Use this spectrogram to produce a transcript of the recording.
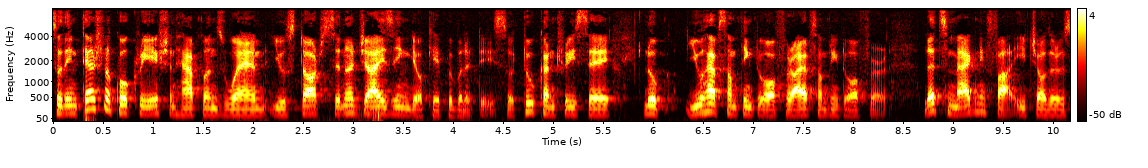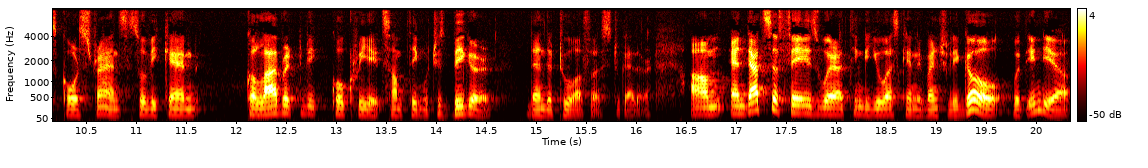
So the intentional co-creation happens when you start synergizing your capabilities. So two countries say, look, you have something to offer, I have something to offer. Let's magnify each other's core strengths so we can collaboratively co-create something which is bigger than the two of us together. Um, and that's a phase where I think the US can eventually go with India,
